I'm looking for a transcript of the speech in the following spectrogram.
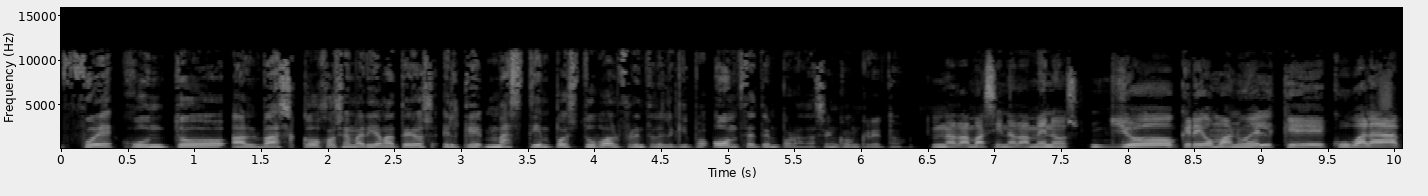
fue junto al vasco José María Mateos el que más tiempo estuvo al frente del equipo, 11 temporadas en concreto. Nada más y nada menos. Yo creo, Manuel, que Kubala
